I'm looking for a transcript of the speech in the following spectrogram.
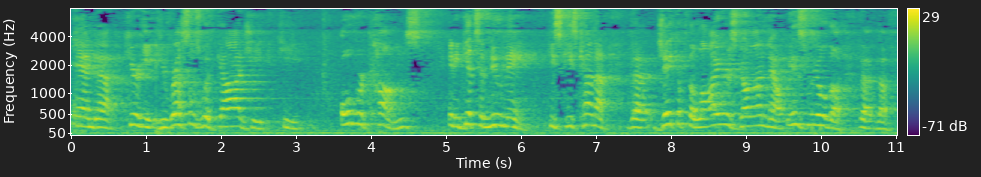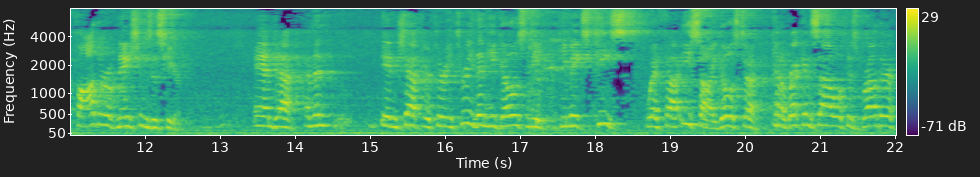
and uh, here he, he wrestles with God, he, he overcomes, and he gets a new name. He's, he's kind of the Jacob the liar is gone. Now Israel, the, the, the father of nations, is here. And, uh, and then in chapter 33, then he goes and he, he makes peace with uh, Esau. He goes to kind of reconcile with his brother,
